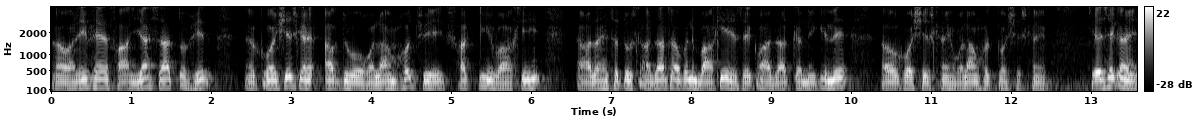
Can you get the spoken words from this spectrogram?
غریب ہے، فا یہ ساتھ، تو پھر کوشش کریں اب تو وہ غلام خود بھی فق کی واقعی آدھا حصہ تو اس کا آزاد ہو اپنے باقی حصے کو آزاد کرنے کے لیے کوشش کریں، غلام خود کوشش کریں۔ کیسے کریں؟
